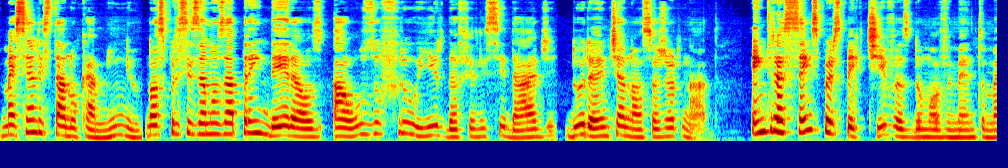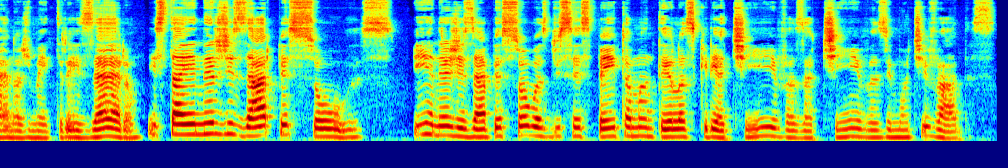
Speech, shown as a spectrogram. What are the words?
Mas se ela está no caminho, nós precisamos aprender a, usufruir da felicidade durante a nossa jornada. Entre as seis perspectivas do movimento Management 3.0 está energizar pessoas. E energizar pessoas diz respeito a mantê-las criativas, ativas e motivadas.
